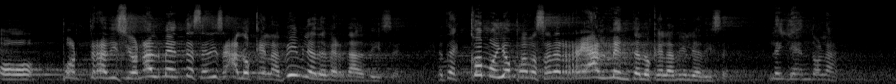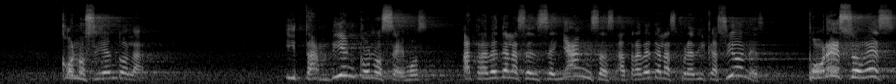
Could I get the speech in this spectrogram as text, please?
o por tradicionalmente se dice a lo que la Biblia de verdad dice. Entonces, ¿cómo yo puedo saber realmente lo que la Biblia dice? Leyéndola conociéndola. Y también conocemos a través de las enseñanzas, a través de las predicaciones. Por eso es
